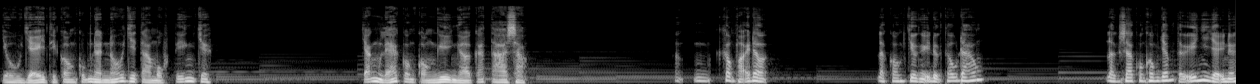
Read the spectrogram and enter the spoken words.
Dù vậy thì con cũng nên nói với ta một tiếng chứ. Chẳng lẽ con còn nghi ngờ cả ta sao? Không phải đâu. Là con chưa nghĩ được thấu đáo. Lần sau con không dám tự ý như vậy nữa.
